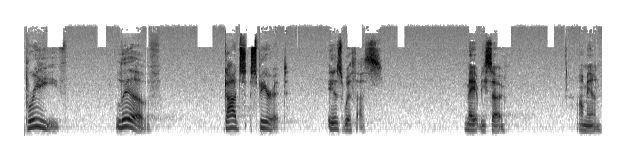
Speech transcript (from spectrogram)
breathe, live. God's Spirit is with us. May it be so. Amen.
